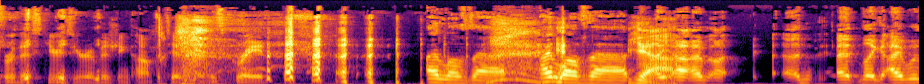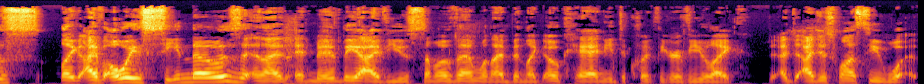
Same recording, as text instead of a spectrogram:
for this year's Eurovision competition. It's great. I love that. I love that. Yeah. I, I, uh, like I was like I've always seen those, and I admittedly I've used some of them when I've been like, okay, I need to quickly review. Like I, I just want to see what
